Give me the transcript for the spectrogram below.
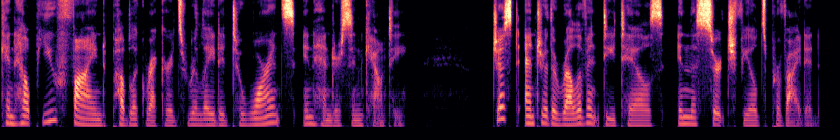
can help you find public records related to warrants in Henderson County. Just enter the relevant details in the search fields provided.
